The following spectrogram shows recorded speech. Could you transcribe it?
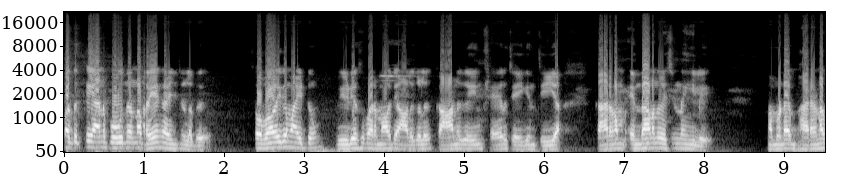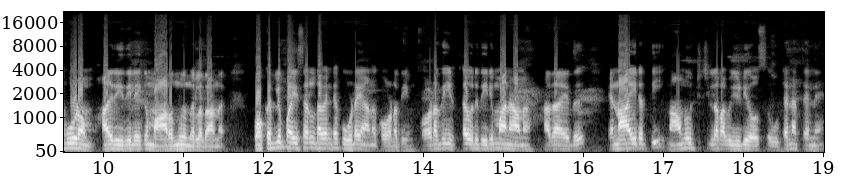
പതുക്കെയാണ് പോകുന്നതെന്ന് അറിയാൻ കഴിഞ്ഞിട്ടുള്ളത്. സ്വാഭാവികമായിട്ടും വീഡിയോസ് പരമാവധി ആളുകൾ കാണുകയും ഷെയർ ചെയ്യുകയും ചെയ്യുക. കാരണം എന്താണെന്ന് വെച്ചിട്ടുണ്ടെങ്കിൽ നമ്മുടെ ഭരണകൂടം ആ രീതിയിലേക്ക് മാറുന്നു എന്നുള്ളതാണ്. പോക്കറ്റിൽ പൈസ ഉള്ളവന്റെ കൂടെയാണ് കോടതിയും. കോടതി ഇട്ട ഒരു തീരുമാനമാണ്. അതായത് എണ്ണായിരത്തി നാനൂറ്റി ചില്ലറ വീഡിയോസ് ഉടനെ തന്നെ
